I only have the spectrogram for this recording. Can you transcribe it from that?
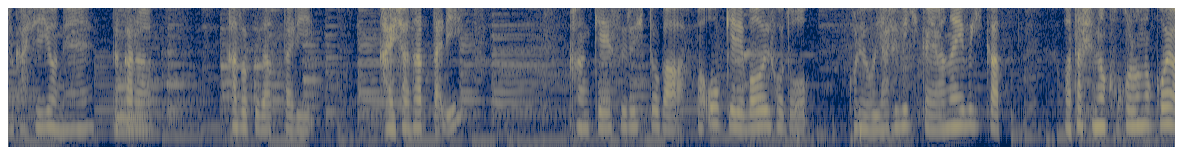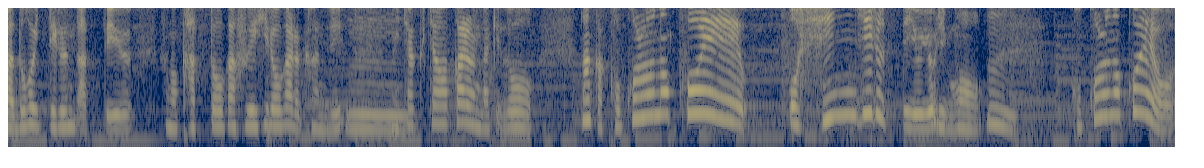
難しいよね。だから、家族だったり会社だったり関係する人がまあ多ければ多いほどこれをやるべきかやらないべきか私の心の声はどう言ってるんだっていうその葛藤が増え広がる感じ、うん。めちゃくちゃわかるんだけどなんか心の声を信じるっていうよりもうん心の声を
